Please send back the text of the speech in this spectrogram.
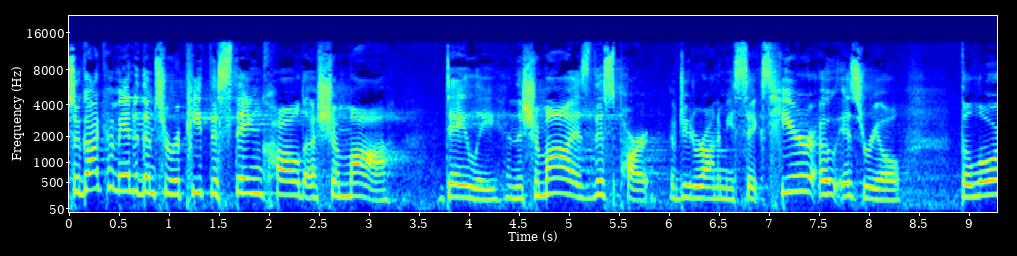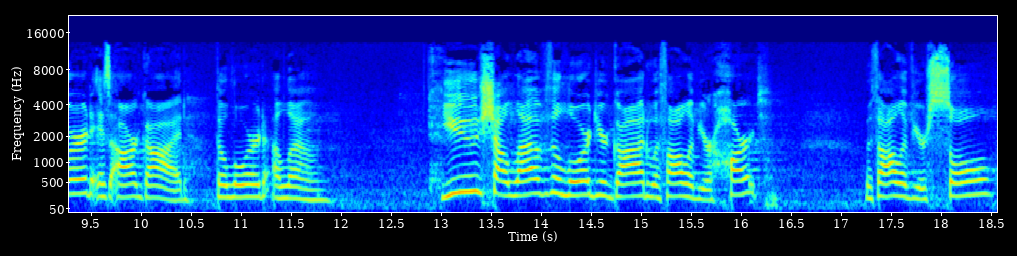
So God commanded them to repeat this thing called a Shema daily. And the Shema is this part of Deuteronomy 6 Hear, O Israel, the Lord is our God, the Lord alone. You shall love the Lord your God with all of your heart, with all of your soul,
